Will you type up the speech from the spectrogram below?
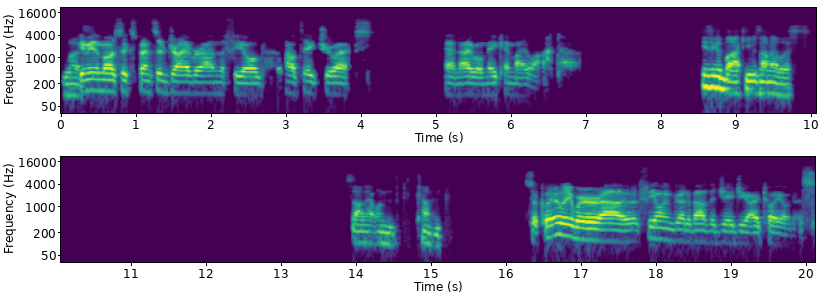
Give me the most expensive driver on the field. I'll take Truex, and I will make him my lock. He's a good lock. He was on my list. Saw that one coming. So clearly, we're uh, feeling good about the JGR Toyotas.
